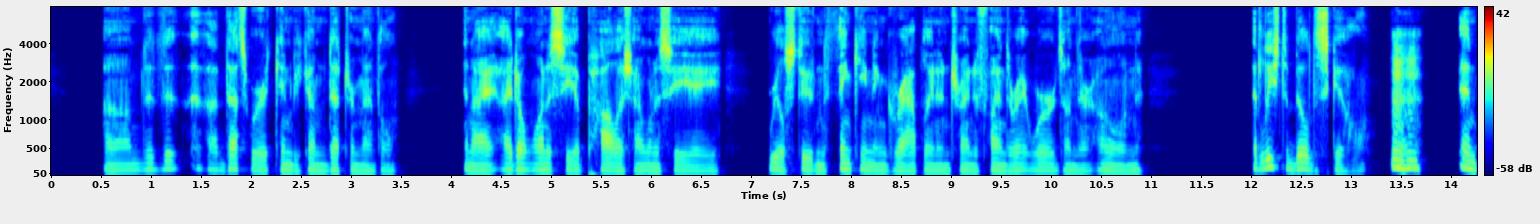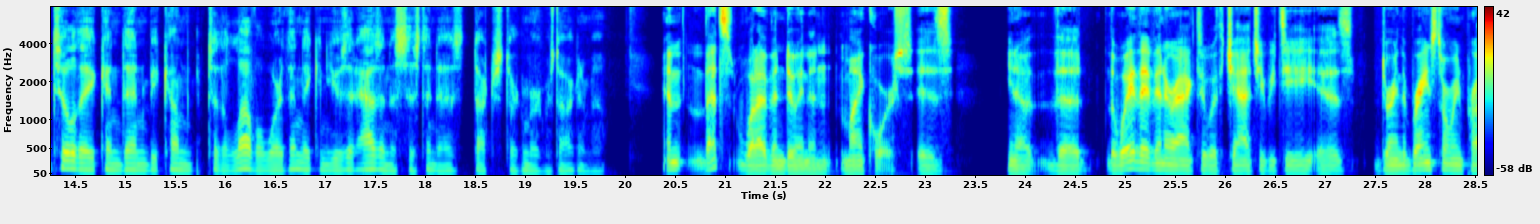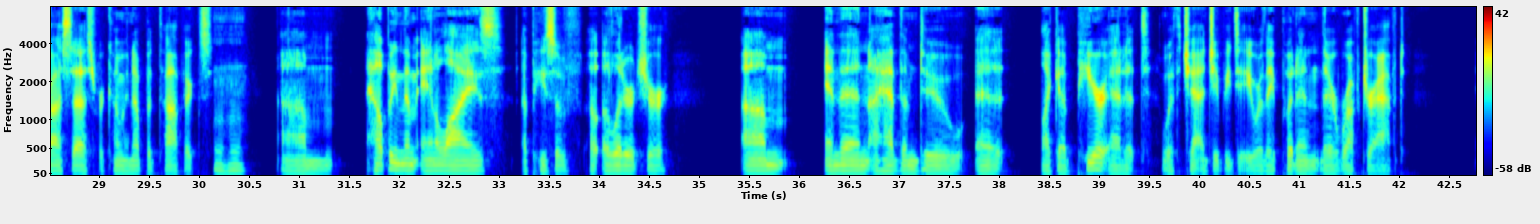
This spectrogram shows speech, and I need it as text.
um, th- th- that's where it can become detrimental. And I, I don't want to see a polish. I want to see a real student thinking and grappling and trying to find the right words on their own, at least to build a skill Mm-hmm. until they can then become to the level where then they can use it as an assistant, as Dr. Sterkenburg was talking about. And that's what I've been doing in my course is, you know, the the way they've interacted with ChatGPT is during the brainstorming process for coming up with topics, Mm-hmm. um, helping them analyze a piece of a, a literature, um, and then I had them do a, like a peer edit with ChatGPT where they put in their rough draft,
